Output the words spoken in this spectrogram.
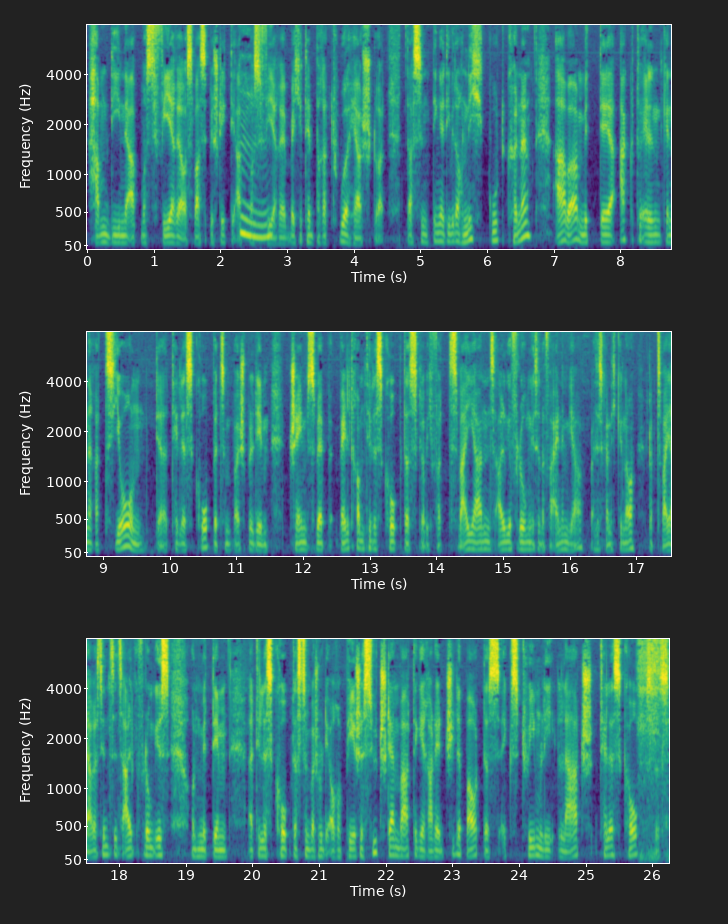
haben die eine Atmosphäre? Aus was besteht die Atmosphäre? Mhm. Welche Temperatur herrscht dort? Das sind Dinge, die wir noch nicht gut können. Aber mit der aktuellen Generation der Teleskope, zum Beispiel dem James Webb Weltraumteleskop, das glaube ich vor zwei Jahren ins All geflogen ist oder vor einem Jahr, weiß es gar nicht genau. Ich glaube zwei Jahre sind es ins All geflogen Auslösung ist und mit dem äh, Teleskop, das zum Beispiel die europäische Südsternwarte gerade in Chile baut, das Extremely Large Telescope. Das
